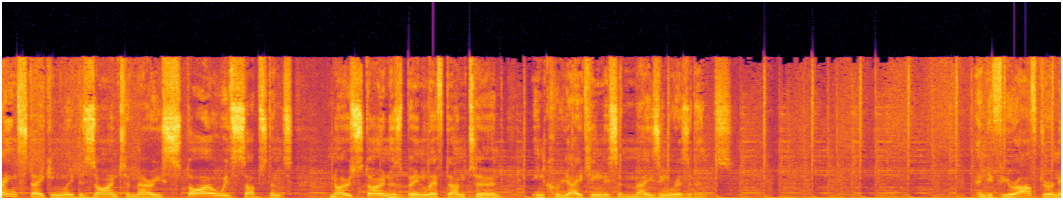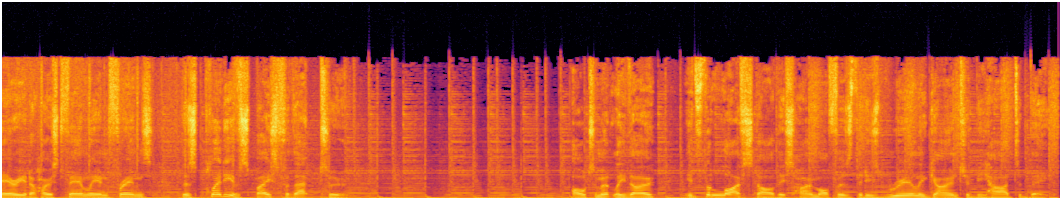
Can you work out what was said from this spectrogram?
Painstakingly designed to marry style with substance, no stone has been left unturned in creating this amazing residence. And if you're after an area to host family and friends, there's plenty of space for that too. Ultimately, though, it's the lifestyle this home offers that is really going to be hard to beat.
